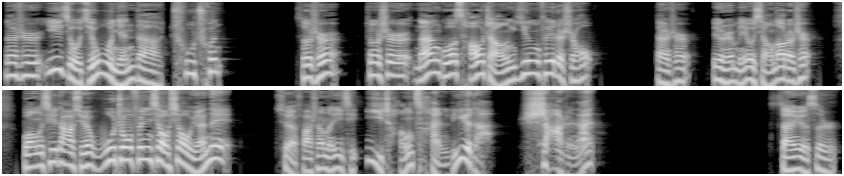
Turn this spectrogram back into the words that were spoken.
那是一九九五年的初春，此时正是南国草长莺飞的时候，但是令人没有想到的是。广西大学梧州分校校园内，却发生了一起异常惨烈的杀人案。三月四日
